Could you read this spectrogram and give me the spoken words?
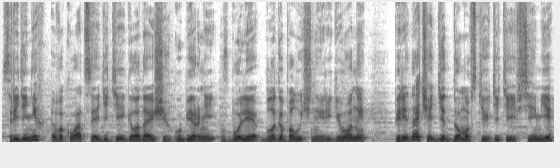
Среди них эвакуация детей голодающих губерний в более благополучные регионы, передача детдомовских детей в семьи,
